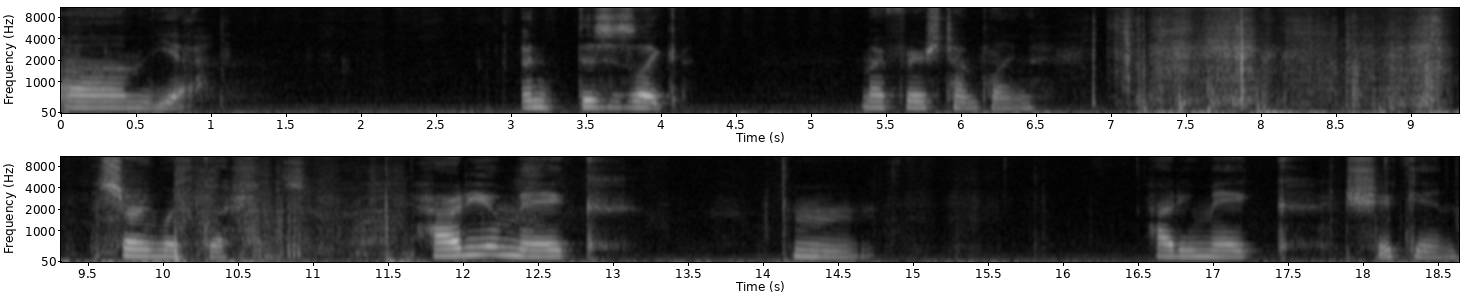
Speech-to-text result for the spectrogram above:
um yeah and this is like my first time playing. Starting with questions. How do you make hmm how do you make chicken?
